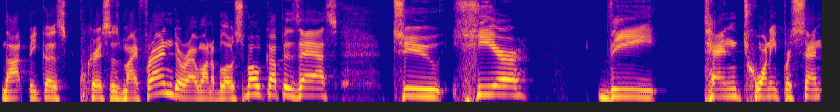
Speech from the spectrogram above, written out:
Not because Chris is my friend or I want to blow smoke up his ass. To hear the 10, 20%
